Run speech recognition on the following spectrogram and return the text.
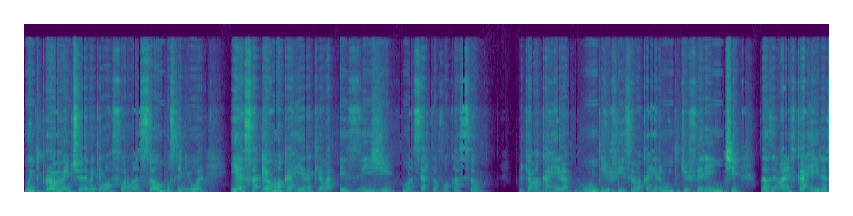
muito provavelmente tu vai ter uma formação posterior, e essa é uma carreira que ela exige uma certa vocação, porque é uma carreira muito difícil, é uma carreira muito diferente das demais carreiras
